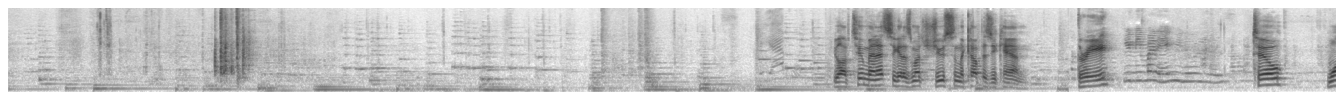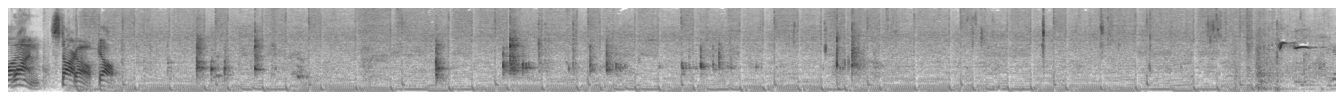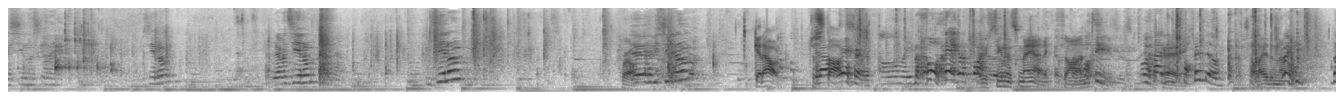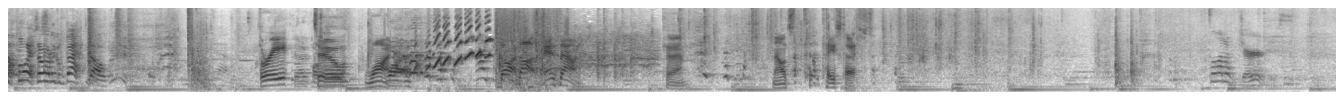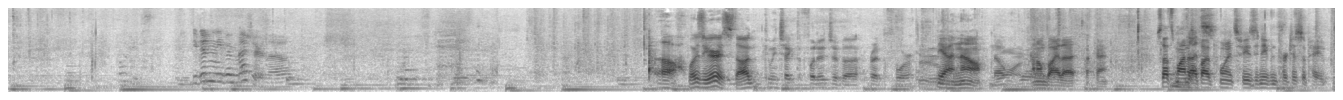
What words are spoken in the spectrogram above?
You'll have two minutes to get as much juice in the cup as you can. Three, You need my name, you know what it is. Two, one. One. Start. Go. Go. Seen this man, Sean? Please. Well, I Okay. need find him. That's all I had to know. No, I don't want to go back now. Three, two, One. one. Done. Stop. Hands down. Okay. Now it's t- taste test. It's a lot of germs. You didn't even measure though. Ugh, where's yours, dog? Can we check the footage of uh, right before? Yeah, no. No. I don't buy that. Okay. So that's minus That's- five points. He didn't even participate.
